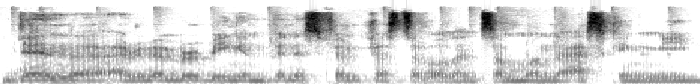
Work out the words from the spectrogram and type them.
Then uh, I remember being in Venice Film Festival and someone asking me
